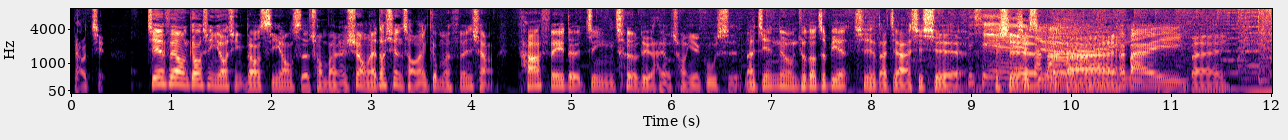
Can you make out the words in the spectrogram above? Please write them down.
了解。今天非常高兴邀请到 C Ounce 的创办人 Sean 来到现场，来跟我们分享咖啡的经营策略还有创业故事。那今天内容就到这边，谢谢大家，谢谢，谢谢，谢谢，拜拜，拜拜，拜拜。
